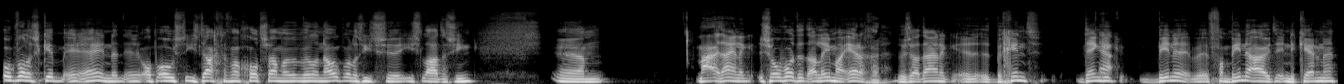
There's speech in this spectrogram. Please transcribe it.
ook wel eens een keer eh, in- in- op Oost iets dachten van, godsamme, we willen nou ook wel eens iets, eh, iets laten zien. Ehm, maar uiteindelijk, zo wordt het alleen maar erger. Dus uiteindelijk, eh, het begint, denk Ja. ik, binnen, van binnenuit in de kernen,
